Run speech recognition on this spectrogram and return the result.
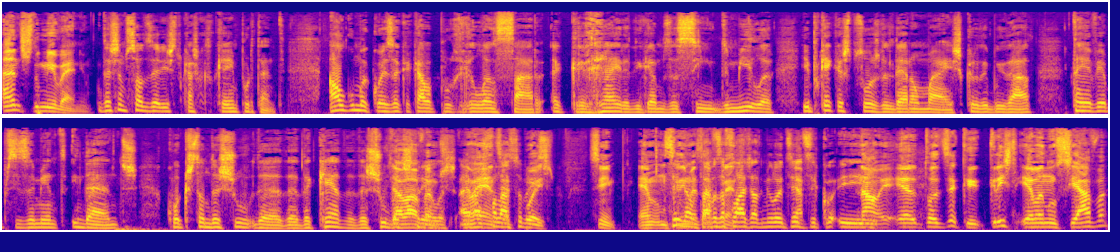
antes do milénio. Deixa-me só dizer isto porque acho que é importante. Há alguma coisa que acaba por relançar a carreira, digamos assim, de Miller e porque é que as pessoas lhe deram mais credibilidade tem a ver precisamente ainda antes com a questão da, chuva, da, da, da queda da chuva Já de estrelas. vamos. Aí Não vais é falar antes, é sobre depois. isso. Sim, é um Sim, não, estavas a falar já de 1800 e e... Não, eu estou a dizer que Cristo, ele anunciava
